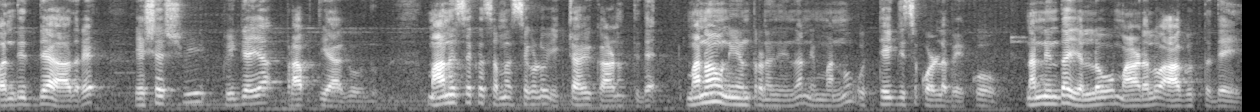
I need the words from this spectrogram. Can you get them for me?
ಬಂದಿದ್ದೇ ಆದರೆ ಯಶಸ್ವಿ ವಿಜಯ ಪ್ರಾಪ್ತಿಯಾಗುವುದು. ಮಾನಸಿಕ ಸಮಸ್ಯೆಗಳು ಹೆಚ್ಚಾಗಿ ಕಾಣುತ್ತಿದೆ. ಮನೋ ನಿಯಂತ್ರಣದಿಂದ ನಿಮ್ಮನ್ನು ಉತ್ತೇಜಿಸಿಕೊಳ್ಳಬೇಕು. ನನ್ನಿಂದ ಎಲ್ಲವೂ ಮಾಡಲು ಆಗುತ್ತದೆ.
